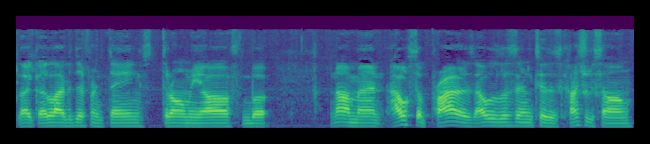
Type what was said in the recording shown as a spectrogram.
like a lot of different things throw me off. But nah, man, I was surprised. I was listening to this country song.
